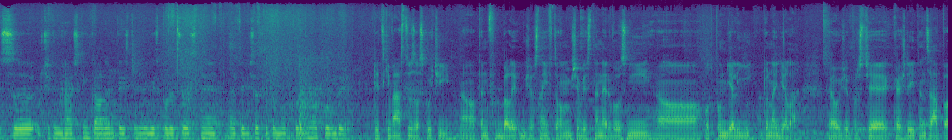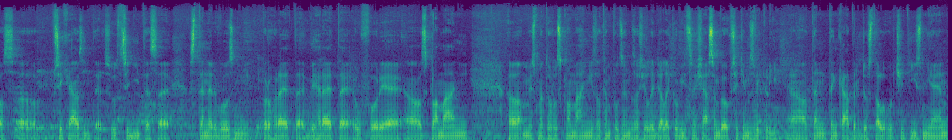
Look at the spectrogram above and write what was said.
s určitým hráčským kádrem, který jste měli k dispozici, vlastně ty výsledky tomu podobně odpovídají? Vždycky vás to zaskočí. Ten fotbal je úžasný v tom, že vy jste nervózní od pondělí do neděle. Jo, že prostě každý ten zápas uh, přicházíte, soustředíte se, jste nervózní, prohrajete, vyhrajete, euforie, uh, zklamání. Uh, my jsme toho zklamání za ten podzim zažili daleko víc, než já jsem byl předtím zvyklý. Ten, ten kádr dostal určitý změn,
